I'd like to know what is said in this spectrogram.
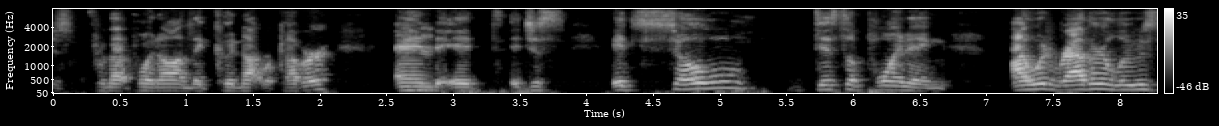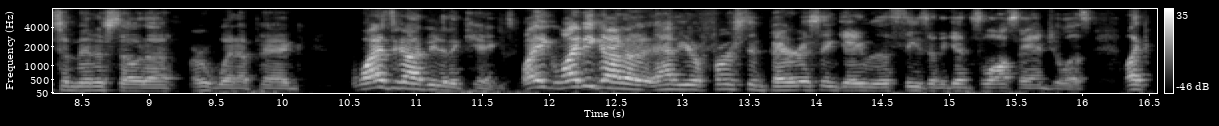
Just from that point on, they could not recover, and mm-hmm. it it just it's so disappointing. I would rather lose to Minnesota or Winnipeg. Why does it gotta be to the Kings? Why why do you gotta have your first embarrassing game of the season against Los Angeles? Like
